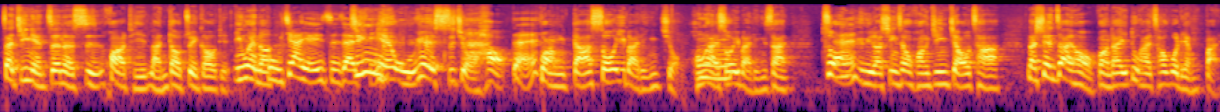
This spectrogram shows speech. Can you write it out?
在今年真的是话题燃到最高点，因为呢，股价也一直在。今年五月十九号，对，广达收一百零九，红海收一百零三，终于了形成黄金交叉。那现在哈，广达一度还超过两百。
